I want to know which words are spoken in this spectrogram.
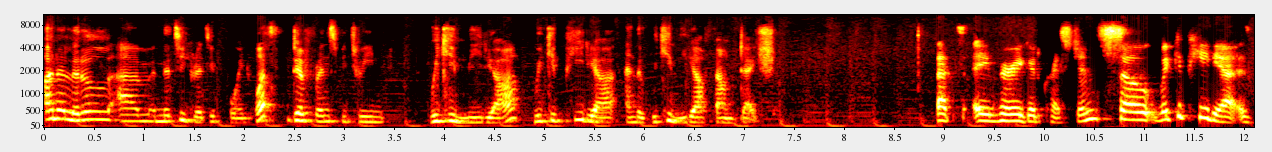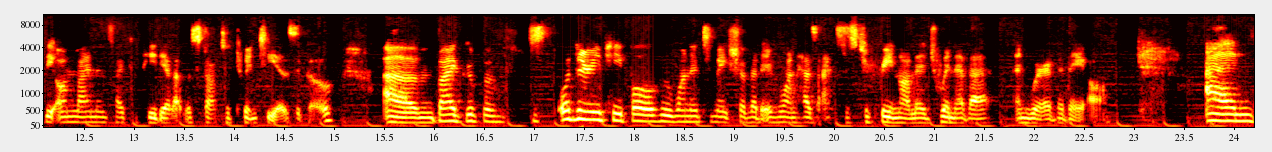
on a little um, nitty gritty point, what's the difference between Wikimedia, Wikipedia, and the Wikimedia Foundation? That's a very good question. So, Wikipedia is the online encyclopedia that was started 20 years ago um, by a group of just ordinary people who wanted to make sure that everyone has access to free knowledge whenever and wherever they are. And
